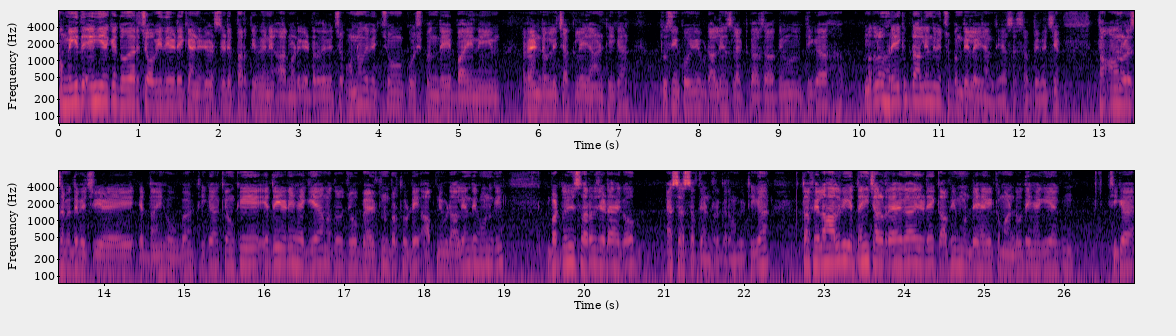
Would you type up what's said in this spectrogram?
ਉਮੀਦ ਇਹੀ ਹੈ ਕਿ 2024 ਦੇ ਜਿਹੜੇ ਕੈਂਡੀਡੇਟਸ ਜਿਹੜੇ ਭਰਤੀ ਹੋਏ ਨੇ ਆਰਮਡ ਕੇਡਰ ਦੇ ਵਿੱਚ, ਉਹਨਾਂ ਦੇ ਵਿੱਚੋਂ ਕੁਝ ਬੰਦੇ ਬਾਈ ਨੇਮ ਰੈਂਡਮਲੀ ਚੱਕ ਲਏ ਜਾਣ, ਠੀਕ ਆ? ਤੁਸੀਂ ਕੋਈ ਵੀ ਬਟਾਲੀਅਨ ਸਿਲੈਕਟ ਕਰ ਸਕਦੇ ਹੋ, ਠੀਕ ਆ? ਮਤਲਬ ਹਰੇਕ ਬਟਾਲੀਅਨ ਦੇ ਵਿੱਚ ਬੰਦੇ ਲਏ ਜਾਂਦੇ ਆ ਐਸਐਸਐਫ ਦੇ ਵਿੱਚ। ਤਾਂ ਆਉਣ ਵਾਲੇ ਸਮੇਂ ਦੇ ਵਿੱਚ ਵੀ ਜਿਹੜੇ ਇਦਾਂ ਹੀ ਹੋਊਗਾ, ਠੀਕ ਆ? ਕਿਉਂਕਿ ਇਹਦੇ ਜਿਹੜੇ ਹੈਗੇ ਆ, ਮਤਲਬ ਜੋ ਬੈਲਟ ਨੰਬਰ ਤੁਹਾਡੇ ਆਪਣੀ ਬਟਾਲੀਅਨ ਦੇ ਹੋਣਗੇ ਬਟ ਤੁਸੀਂ ਸਰਵ ਜਿਹੜਾ ਹੈਗਾ ਉਹ ਐਸਐਸਐਫ ਦੇ ਅੰਡਰ ਕਰੋਗੇ ਠੀਕ ਆ? ਤਾਂ ਫਿਲਹਾਲ ਵੀ ਇਦਾਂ ਹੀ ਚੱਲ ਰਿਹਾ ਹੈਗਾ, ਜਿਹੜੇ ਕਾਫੀ ਮੁੰਡੇ ਹੈਗੇ, ਕਮਾਂਡੋ ਦੇ ਹੈਗੇ ਆ, ਠੀਕ ਆ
